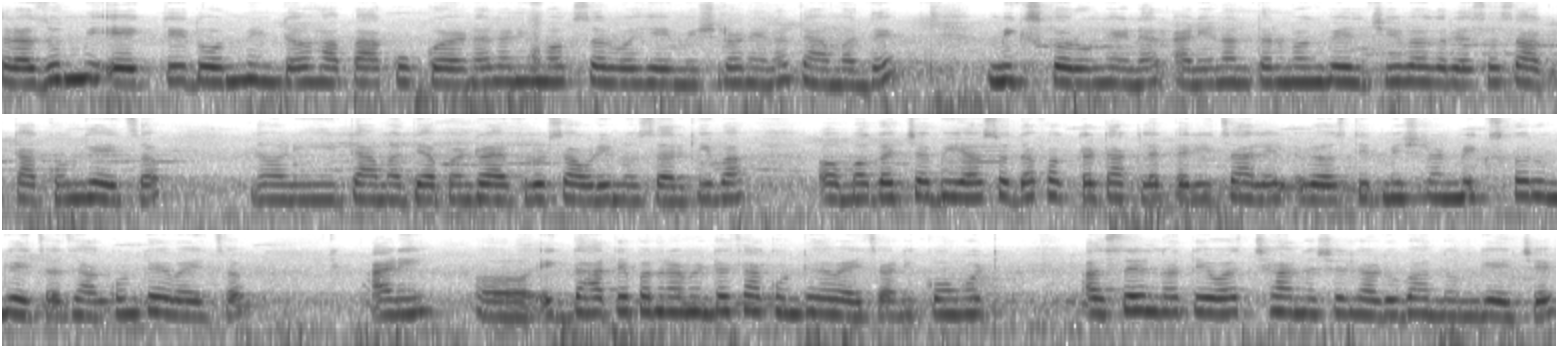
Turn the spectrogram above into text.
तर अजून मी एक ते दोन मिनटं हा पाक उकळणार आणि मग सर्व हे मिश्रण आहे ना त्यामध्ये मिक्स करून घेणार. आणि नंतर मग वेलची वगैरे असं सा टाकून घ्यायचं. आणि त्यामध्ये आपण ड्रायफ्रूट्स आवडीनुसार किंवा मगजच्या बियासुद्धा फक्त टाकल्या तरी चालेल. व्यवस्थित मिश्रण मिक्स करून घ्यायचं झाकून ठेवायचं. आणि एक दहा ते पंधरा मिनटं झाकून ठेवायचं. आणि कोमट असेल ना तेव्हाच छान असे लाडू बांधून घ्यायचे.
